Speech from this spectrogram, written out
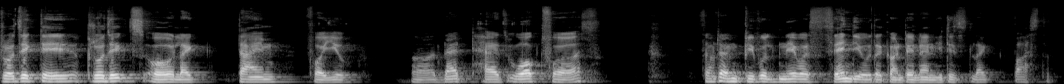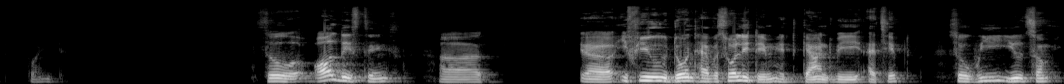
project projects or like time for you? Uh, that has worked for us. Sometimes people never send you the content and it is like past the point. So all these things uh, uh, if you don't have a solid team it can't be achieved. So we use some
